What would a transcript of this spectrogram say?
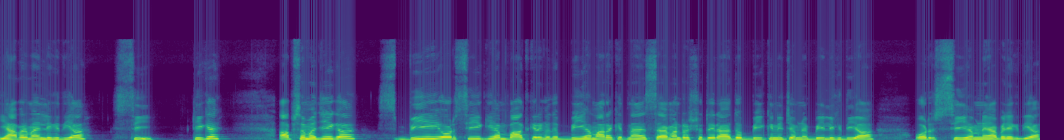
यहाँ पर मैंने लिख दिया सी ठीक है? आप समझिएगा बी और सी की हम बात करेंगे तो बी हमारा कितना है? सेवन रेशो तेरह है तो बी के नीचे हमने बी लिख दिया और सी हमने यहाँ पे लिख दिया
